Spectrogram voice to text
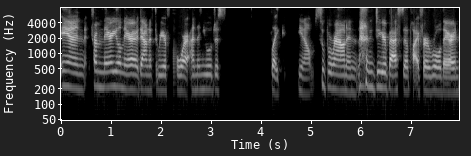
and from there, you'll narrow it down to three or four, and then you will just like you know swoop around and, and do your best to apply for a role there and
